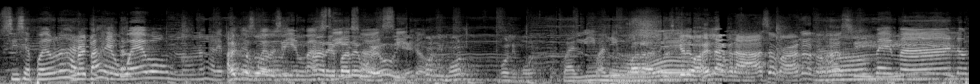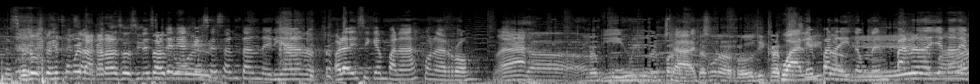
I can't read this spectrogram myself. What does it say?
Si se puede unas ¿Una arepas de yuquita? huevo, no, unas arepas Algo de huevo suavecito, bien una arepa de huevo bien suavecito. con limón. Con limón. ¿Cuál limón? Para que le baje la grasa, mano. No, es así. Hombre, mano, usted sí Eso usted que come la grasa así tal tenía que ser santanderiano. Ahora dice que empanadas con arroz. Ah, Una, y uy, una empanadita con arroz y ¿Cuál empanadita? Una empanada llena de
